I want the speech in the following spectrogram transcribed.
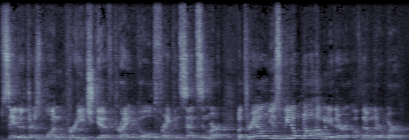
Say that there's one per each gift, right? Gold, frankincense, and myrrh. But the reality is, we don't know how many there, of them there were.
